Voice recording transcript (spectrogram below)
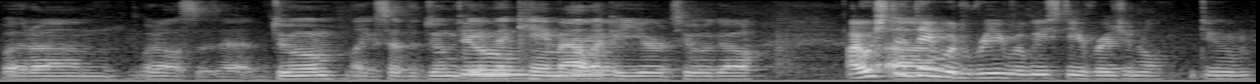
But um, what else is that? Doom, like I said, the Doom, game that came out like a year or two ago. I wish that they um, would re-release the original Doom.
